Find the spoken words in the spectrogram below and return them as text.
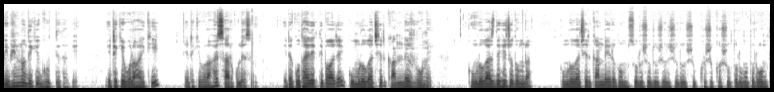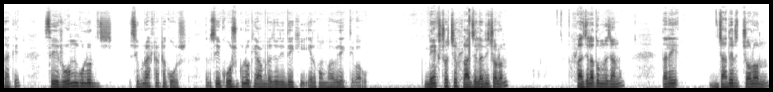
বিভিন্ন দিকে ঘুরতে থাকে। এটাকে বলা হয় কি? এটাকে বলা হয় সার্কুলেশন এটা কোথায় দেখতে পাওয়া যায়? কুমড়ো গাছের কাণ্ডের রোমে। কুমড়ো গাছ দেখেছ তোমরা? কুমড়ো গাছের কাণ্ডে এরকম সরু সরু সরু সরু, সূক্ষ্ম সূক্ষ্ম সুতোর মতো রোম থাকে। সেই রোমগুলোর সেগুলো একটা একটা কোষ। তাহলে সেই কোষগুলোকে আমরা যদি দেখি, এরকমভাবে দেখতে পাবো। নেক্সট হচ্ছে ফ্লাজেলারি চলন। ফ্লাজেলা তোমরা জানো। তাহলে যাদের চলন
